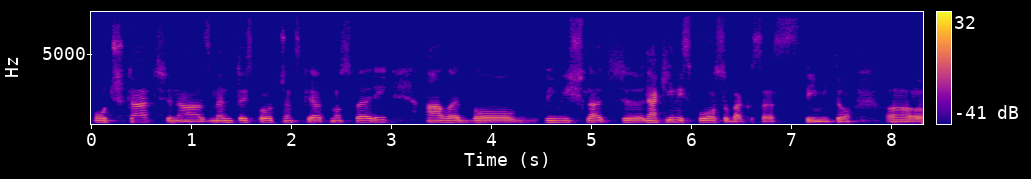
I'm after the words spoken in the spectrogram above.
počkať, počkať na zmenu tej spoločenskej atmosféry alebo vymýšľať e, nejaký iný spôsob, ako sa s týmito uh,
